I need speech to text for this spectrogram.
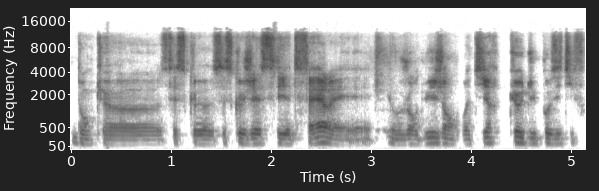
Donc, euh, c'est ce que, ce que j'ai essayé de faire et, aujourd'hui, j'en retire que du positif.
